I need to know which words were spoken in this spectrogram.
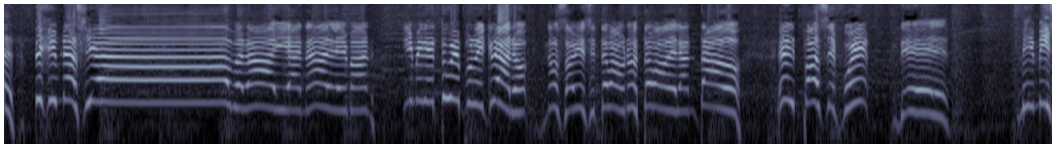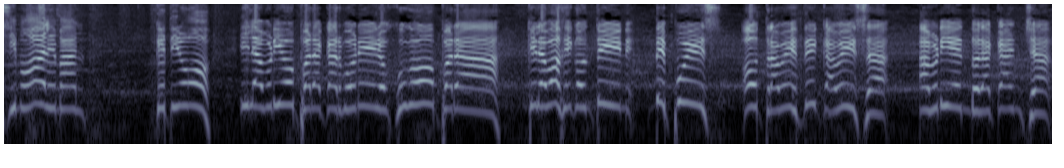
¡Gol! ¡De gimnasia! Brian Aleman. Y me detuve porque, claro, no sabía si estaba o no estaba adelantado. El pase fue del mismísimo Aleman que tiró y la abrió para Carbonero. Jugó para que la baje con Tin. Después, otra vez de cabeza, abriendo la cancha.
